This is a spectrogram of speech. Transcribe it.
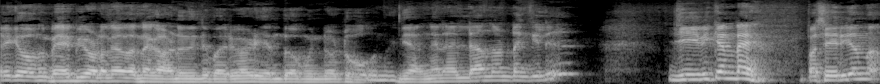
എനിക്ക് തോന്നുന്നു ബേബി ഉടനെ തന്നെ കാണും. ഇതിന്റെ പരിപാടി എന്തോ മുന്നോട്ട് പോകുന്നു. ഇനി അങ്ങനെ അല്ല എന്നുണ്ടെങ്കിൽ ജീവിക്കണ്ടേ. അപ്പം ശരിയെന്നാ.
